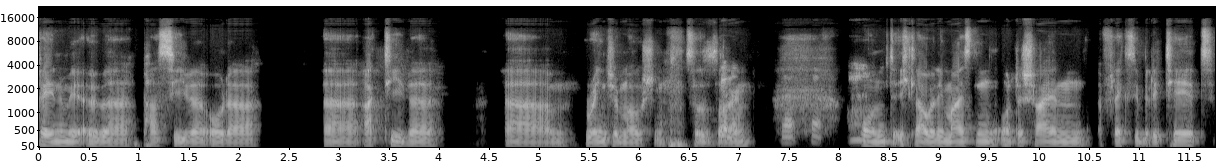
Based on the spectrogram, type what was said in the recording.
reden wir über passive oder äh, aktive ähm, Range of Motion sozusagen. Genau. Ja, ja. Und ich glaube, die meisten unterscheiden Flexibilität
